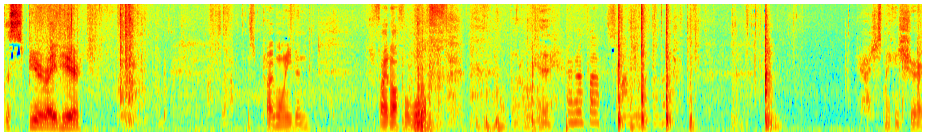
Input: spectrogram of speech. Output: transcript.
this spear right here. This probably won't even fight off a wolf. But okay. I don't know if I have a spider with that. Yeah, just making sure.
